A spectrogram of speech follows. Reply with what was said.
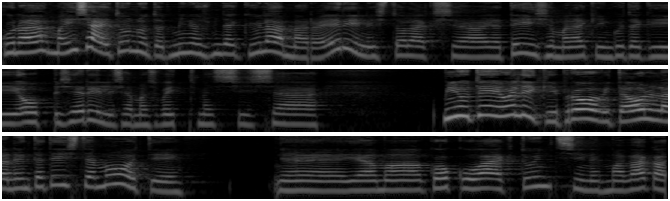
kuna jah, ma ise ei tundnud, et minus midagi ülemäära erilist oleks ja, ja teisi ma nägin kuidagi hoopis erilisemas võtmes, siis äh, minu tee oligi proovida olla nende teiste moodi. ja ma kogu aeg tundsin, et ma väga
